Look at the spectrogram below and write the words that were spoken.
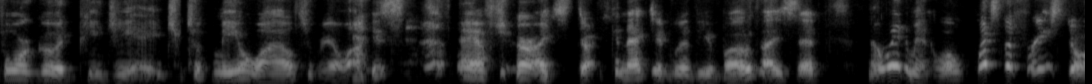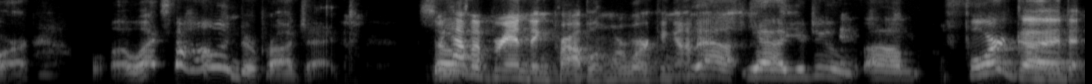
For Good PGH. It took me a while to realize after I start, connected with you both. I said, no, wait a minute. Well, what's the free store? What's the Hollander Project? So we have a branding problem. We're working on yeah, it. Yeah, yeah, you do. Um, For good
